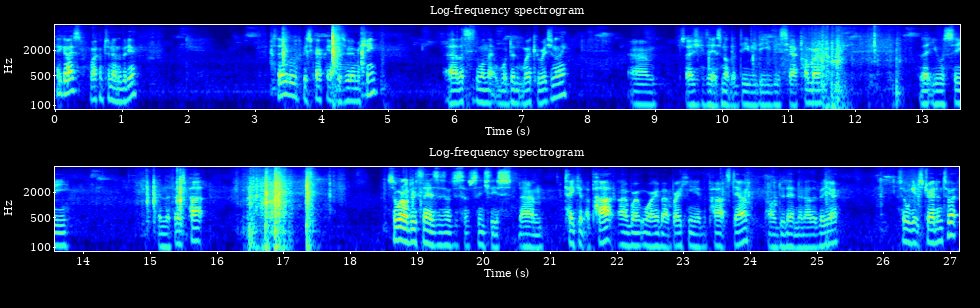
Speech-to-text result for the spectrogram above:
Hey guys, welcome to another video. Today we'll be scrapping out this video machine. Uh, this is the one that didn't work originally. Um, so as you can see it's not the DVD VCR combo that you will see in the first part. So what I'll do today is, I'll just essentially um, take it apart. I won't worry about breaking any of the parts down. I'll do that in another video. So we'll get straight into it.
